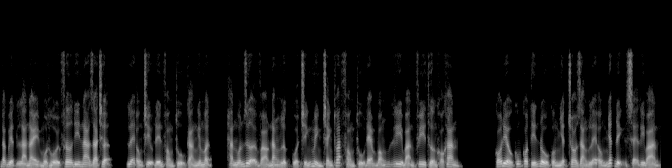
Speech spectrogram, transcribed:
đặc biệt là này một hồi Ferdinand ra trận, Lệ ổng chịu đến phòng thủ càng nghiêm mật, hắn muốn dựa vào năng lực của chính mình tránh thoát phòng thủ đem bóng ghi bàn phi thường khó khăn. Có điều cũng có tín đồ cùng nhiệt cho rằng Lệ ổng nhất định sẽ ghi bàn.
